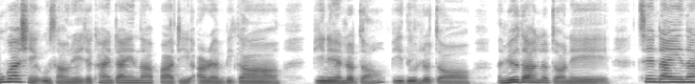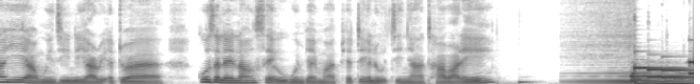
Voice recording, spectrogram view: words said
ဥပရှင်ဦးဆောင်တဲ့ရခိုင်တိုင်းရင်းသားပါတီ RMP ကပြည်내လွှတ်တော်ပြည်သူလွှတ်တော်အမျိုးသားလွှတ်တော်နဲ့ချင်းတိုင်းရင်းသားရေးရာဝန်ကြီးနေရာတွေအတွက်ကိုယ်စားလှယ်လောင်း10ဦးဝင်ပြိုင်မှာဖြစ်တယ်လို့ကြေညာထားပါတယ်။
